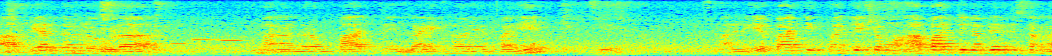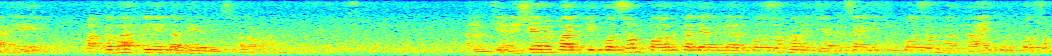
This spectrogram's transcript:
ఆ అభ్యర్థనలో కూడా మనందరం పార్టీ లైన్లోనే పని మనం ఏ పార్టీకి పనిచేసామో ఆ పార్టీని అభ్యర్థిస్తాం కానీ పక్క పార్టీని అభ్యర్థించగలమా మనం జనసేన పార్టీ కోసం పవన్ కళ్యాణ్ గారి కోసం మన జన సైనికుల కోసం మన నాయకుల కోసం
